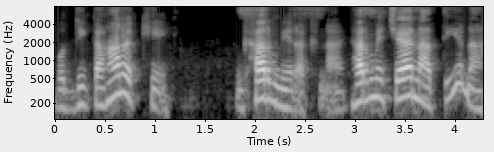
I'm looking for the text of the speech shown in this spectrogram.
बुद्धि कहाँ रखें? घर में रखना। घर में चैन आती है ना,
